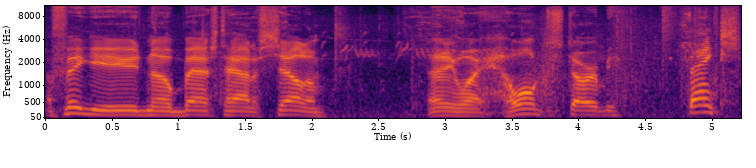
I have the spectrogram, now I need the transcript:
I figure you'd know best how to sell them. Anyway, I won't disturb you. Thanks.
